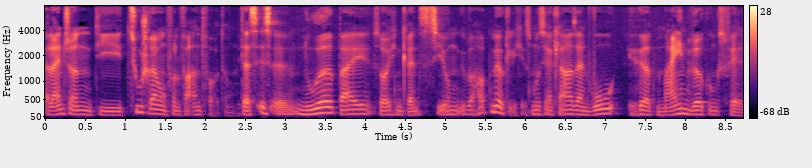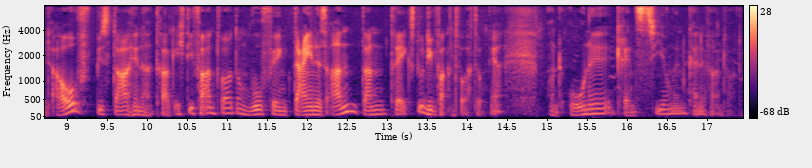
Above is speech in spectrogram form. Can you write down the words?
Allein schon die Zuschreibung von Verantwortung. Das ist äh, nur bei solchen Grenzziehungen überhaupt möglich. Es muss ja klar sein, wo hört mein Wirkungsfeld auf? Bis dahin trage ich die Verantwortung. Wo fängt deines an? Dann trägst du die Verantwortung. Ja? Und ohne Grenzziehungen keine Verantwortung.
